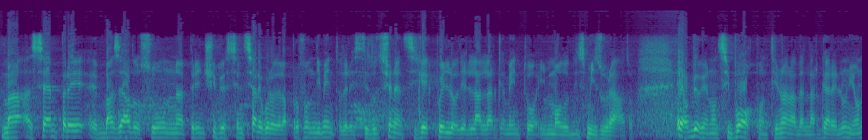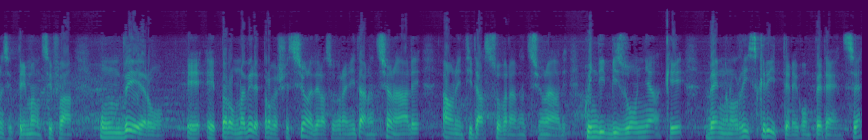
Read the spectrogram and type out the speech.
ma sempre basato su un principio essenziale, quello dell'approfondimento delle istituzioni anziché quello dell'allargamento in modo dismisurato. È ovvio che non si può continuare ad allargare l'Unione se prima non si fa un vero e, e, però una vera e propria cessione della sovranità nazionale a un'entità sovranazionale. Quindi bisogna che vengano riscritte le competenze,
